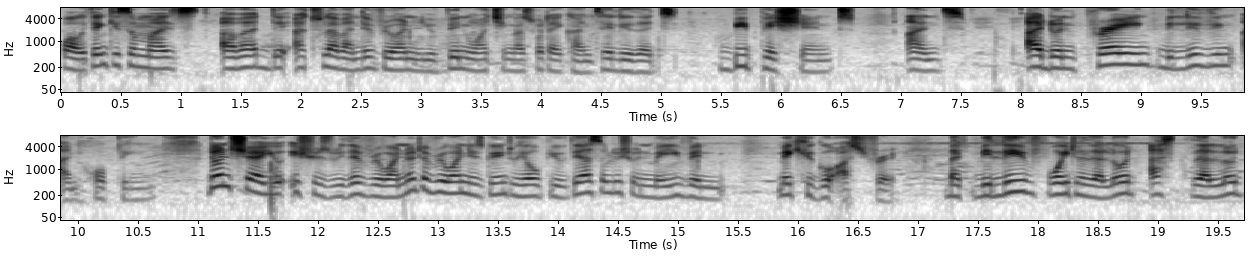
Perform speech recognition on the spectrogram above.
Wow, thank you so much, Abade, Atulab, and everyone you've been watching us. What I can tell you that be patient and add on praying, believing, and hoping. Don't share your issues with everyone. Not everyone is going to help you. Their solution may even make you go astray. But believe, wait on the Lord, ask the Lord,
